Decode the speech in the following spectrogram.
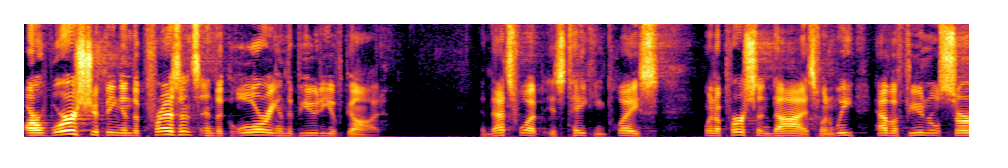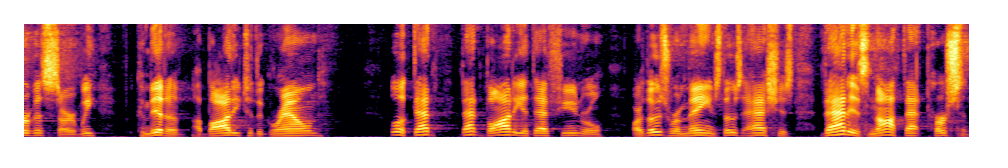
are worshiping in the presence and the glory and the beauty of God. And that's what is taking place when a person dies, when we have a funeral service or we commit a, a body to the ground. Look, that, that body at that funeral, or those remains, those ashes, that is not that person.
